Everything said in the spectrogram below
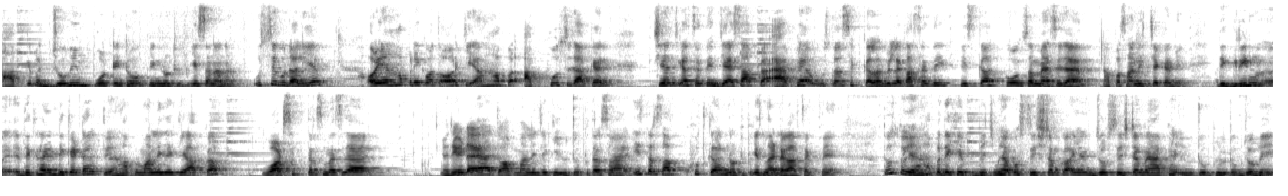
आपके पास जो भी इंपॉर्टेंट हो कि नोटिफिकेशन आना, उससे को डालिए और यहाँ पर एक बात और कि यहाँ पर आप खुद से जाकर चेंज कर सकते हैं। जैसा आपका ऐप है, उस तरह से कलर भी लगा सकते हैं किसका कौन सा मैसेज आया। आप आसानी से चेक करेंगे यदि ग्रीन दिख रहा है इंडिकेटर तो यहाँ पर मान लीजिए कि आपका व्हाट्सएप की तरफ़ से मैसेज आया। रेड आया तो आप मान लीजिए कि यूट्यूब की तरफ़ से आया इस तरह से आप खुद का नोटिफिकेशन लाइट लगा सकते हैं। दोस्तों, यहाँ पर देखिए, बीच में आपको सिस्टम का यानी जो सिस्टम ऐप है यूट्यूब यूट्यूब जो भी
